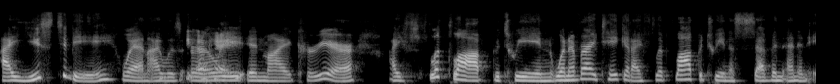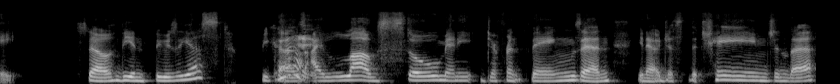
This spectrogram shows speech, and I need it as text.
I used to be when I was early okay. in my career. I flip flop between, whenever I take it, I flip flop between a seven and an eight. So the enthusiast, because I love so many different things and, you know, just the change and the,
